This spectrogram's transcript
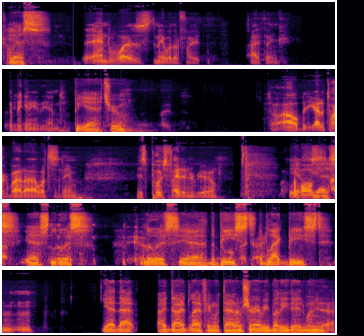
coming. Yes. The end was the Mayweather fight, I think. The beginning of the end. But yeah, true. So, oh, but you got to talk about uh, what's his name? His post-fight interview. Yeah, yes, yes, Lewis, Yeah. Lewis, yeah, the beast, the black beast. Mm-hmm. Yeah, that I died laughing with that. I'm sure everybody did when Yeah.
